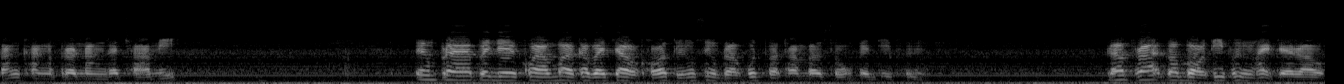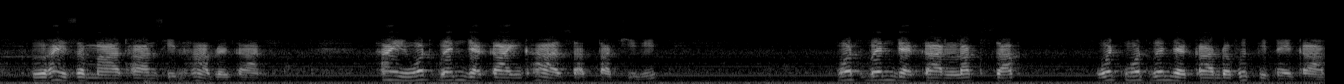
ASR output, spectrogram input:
สังฆังประนังกัจฉามิซึ่งแปลเป็นใจความว่าข้าพเจ้าขอถึงซึ่งพระพุทธธรรมประสงค์เป็นที่พึ่ง แล้วพระก็บอกที่พึ่งให้แก่เรา คือให้สมาทานศีลห้าประการ ให้งดเว้นจากการฆ่าสัตว์ตัดชีวิต งดเว้นจากการลักทรัพย์ งดงดเว้นจากการประพฤติผิดในกาม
